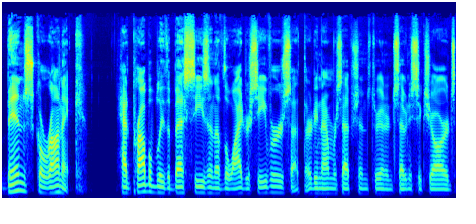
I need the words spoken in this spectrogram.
Ben Skowronek, had probably the best season of the wide receivers uh, 39 receptions, 376 yards,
